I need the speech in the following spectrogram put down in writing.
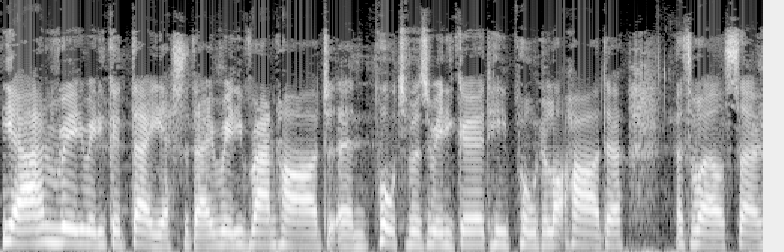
yeah, I had a really, really good day yesterday. Really ran hard, and Porter was really good. He pulled a lot harder as well. So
